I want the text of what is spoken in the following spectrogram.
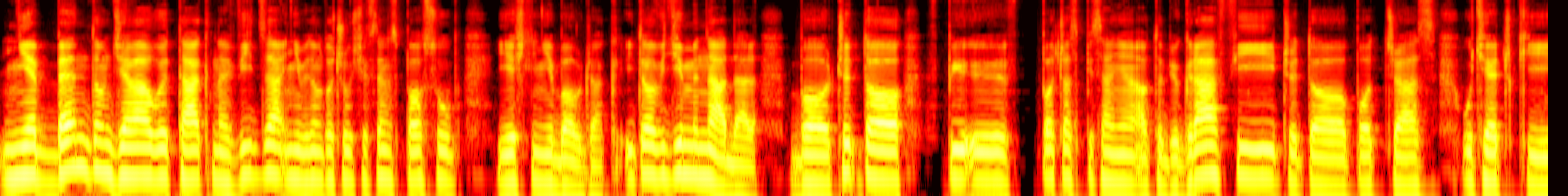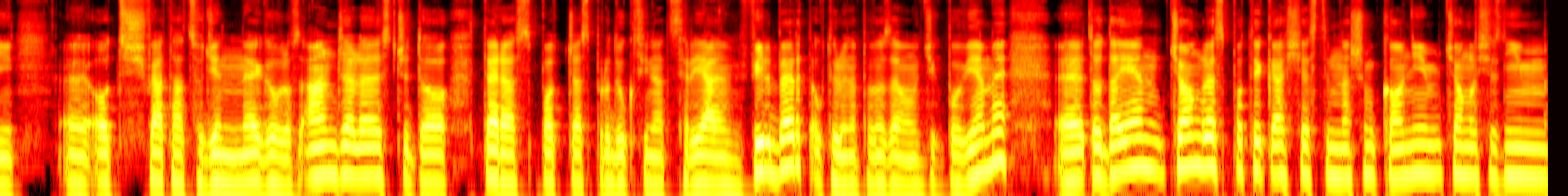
nie będą działały tak na widza i nie będą toczyły się w ten sposób, jeśli nie Bojack. I to widzimy nadal, bo czy to w, y, podczas pisania autobiografii, czy to podczas ucieczki e, od świata codziennego w Los Angeles, czy to teraz podczas produkcji nad serialem Filbert, o którym na pewno za momencik powiemy, e, to Diane ciągle spotyka się z tym naszym koniem, ciągle się z nim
